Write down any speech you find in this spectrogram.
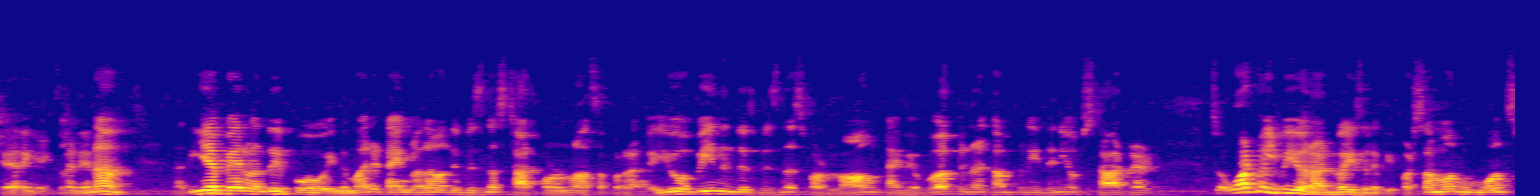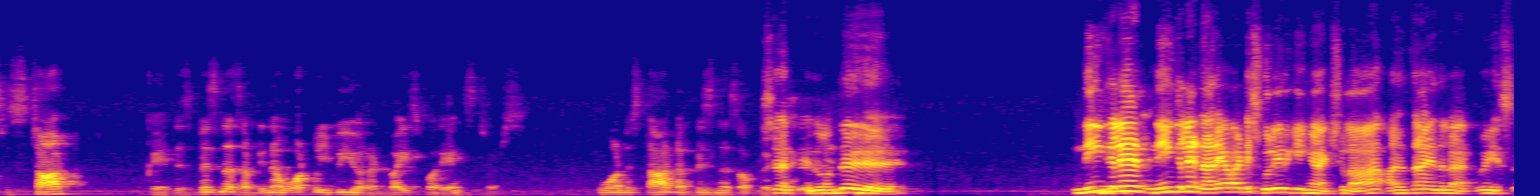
Sharing excellent ஏன்னா நிறைய பேர் வந்து இப்போ இந்த மாதிரி டைம்ல தான் வந்து பிசினஸ் ஸ்டார்ட் பண்ணணும்னு ஆசைப்படுறாங்க. You have been in this business for long time you work in a company then you have started so what will be your advice Ravi for someone who wants to start okay this business அப்படின்னா what will be your advice for youngsters want to start a business of இது வந்து நீங்களே நீங்களே நிறைய வாட்டி சொல்லியிருக்கீங்க ஆக்சுவலா அதுதான் இதுல அட்வைஸ்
